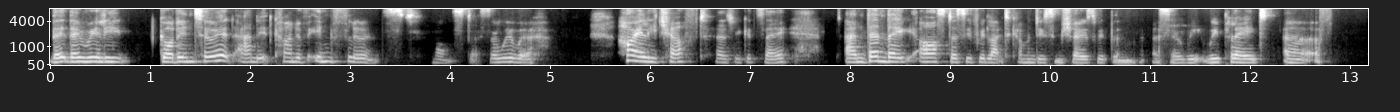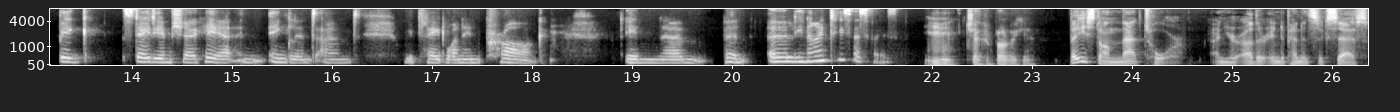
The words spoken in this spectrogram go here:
they they really got into it, and it kind of influenced Monster. So we were highly chuffed, as you could say. And then they asked us if we'd like to come and do some shows with them. So we, we played uh, a f- big stadium show here in England and we played one in Prague in um, the early 90s, I suppose. Mm, Czech Republic. Yeah. Based on that tour and your other independent success,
